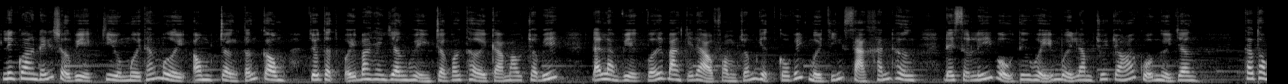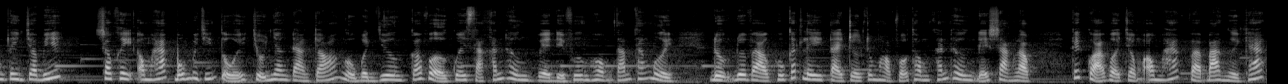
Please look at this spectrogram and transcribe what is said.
Liên quan đến sự việc, chiều 10 tháng 10, ông Trần Tấn Công, Chủ tịch Ủy ban Nhân dân huyện Trần Văn Thời, Cà Mau cho biết đã làm việc với Ban chỉ đạo phòng chống dịch COVID-19 xã Khánh Hưng để xử lý vụ tiêu hủy 15 chú chó của người dân. Theo thông tin cho biết, sau khi ông H 49 tuổi, chủ nhân đàn chó ngụ Bình Dương có vợ quê xã Khánh Hưng về địa phương hôm 8 tháng 10, được đưa vào khu cách ly tại trường Trung học phổ thông Khánh Hưng để sàng lọc. Kết quả vợ chồng ông H và ba người khác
